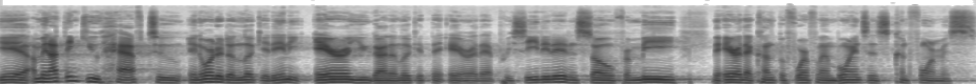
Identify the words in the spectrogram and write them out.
Yeah, I mean, I think you have to, in order to look at any era, you got to look at the era that preceded it. And so for me, the era that comes before flamboyance is conformist.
